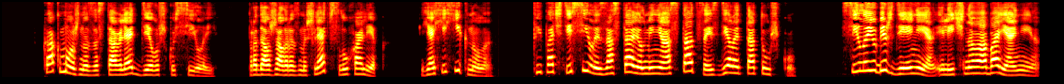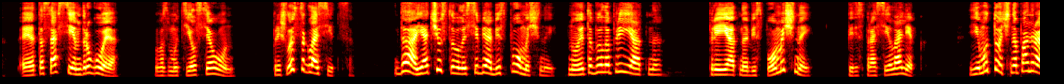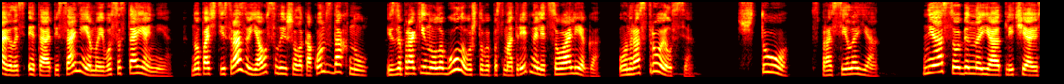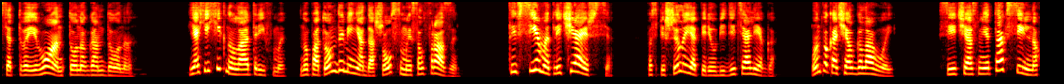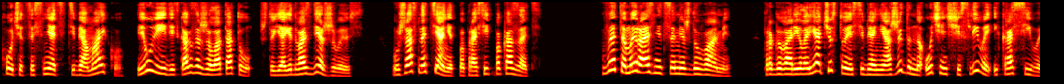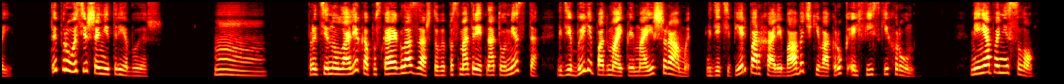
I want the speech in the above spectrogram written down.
Как можно заставлять девушку силой? Продолжал размышлять вслух Олег. Я хихикнула. Ты почти силой заставил меня остаться и сделать татушку. Силой убеждения и личного обаяния. Это совсем другое. Возмутился он. Пришлось согласиться. Да, я чувствовала себя беспомощной, но это было приятно. «Приятно беспомощный?» – переспросил Олег. Ему точно понравилось это описание моего состояния, но почти сразу я услышала, как он вздохнул и запрокинула голову, чтобы посмотреть на лицо Олега. Он расстроился. «Что?» – спросила я. «Не особенно я отличаюсь от твоего Антона Гондона». Я хихикнула от рифмы, но потом до меня дошел смысл фразы. «Ты всем отличаешься!» Поспешила я переубедить Олега. Он покачал головой. «Сейчас мне так сильно хочется снять с тебя майку и увидеть, как зажила тату, что я едва сдерживаюсь. Ужасно тянет попросить показать». «В этом и разница между вами», проговорила я, чувствуя себя неожиданно очень счастливой и красивой. «Ты просишь, а не требуешь». «М-м-м», Протянул Олег, опуская глаза, чтобы посмотреть на то место, где были под майкой мои шрамы, где теперь порхали бабочки вокруг эльфийских рун. Меня понесло.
